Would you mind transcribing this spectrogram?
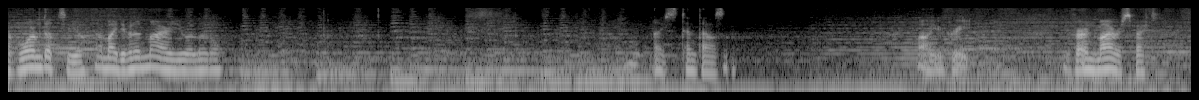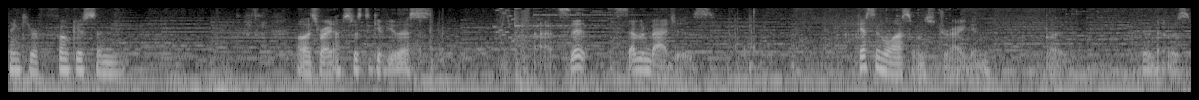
I've warmed up to you. I might even admire you a little. Nice, 10,000. Wow, you're great. You've earned my respect. Think your focus and... Oh, that's right, I'm supposed to give you this. That's it. Seven badges. I'm guessing the last one's dragon, but who knows.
